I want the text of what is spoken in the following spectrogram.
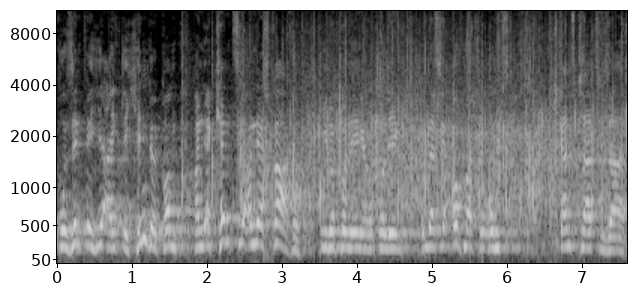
Wo sind wir hier eigentlich hingekommen? Man erkennt sie an der Sprache, liebe Kolleginnen und Kollegen, um das hier auch mal für uns ganz klar zu sagen.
